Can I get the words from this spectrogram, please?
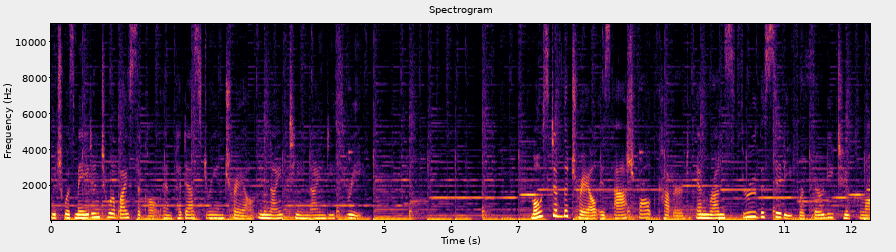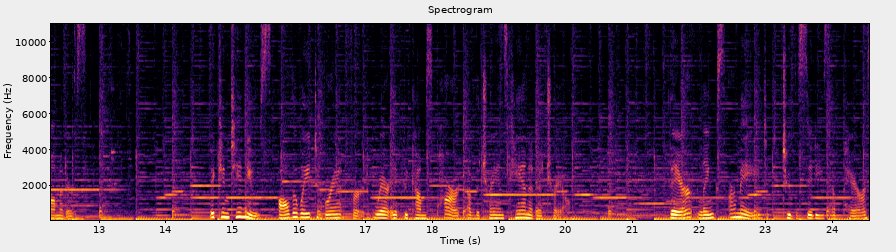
which was made into a bicycle and pedestrian trail in 1993. Most of the trail is asphalt covered and runs through the city for 32 kilometers. It continues all the way to Brantford, where it becomes part of the Trans Canada Trail. There, links are made to the cities of Paris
